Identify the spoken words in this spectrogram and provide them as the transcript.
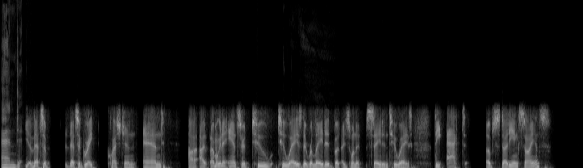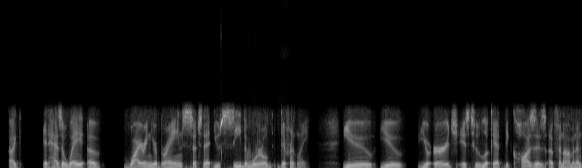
And yeah, that's a that's a great question, and uh, I, am going to answer it two two ways. They're related, but I just want to say it in two ways. The act of studying science, uh, it has a way of wiring your brain such that you see the world differently. You you your urge is to look at the causes of phenomenon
